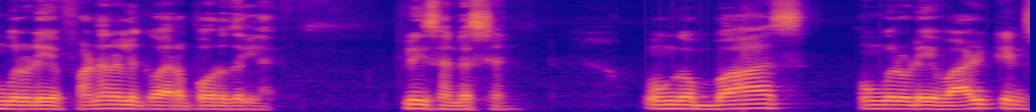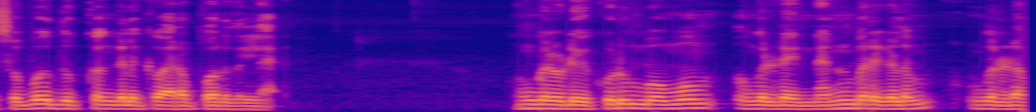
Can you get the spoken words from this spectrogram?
உங்களுடைய ஃபனரலுக்கு வரப்போகிறதில்ல ப்ளீஸ் அண்டர்ஸ்டாண்ட் உங்கள் பாஸ் உங்களுடைய வாழ்க்கையின் சுப துக்கங்களுக்கு வரப்போகிறதில்ல உங்களுடைய குடும்பமும் உங்களுடைய நண்பர்களும் உங்களோட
